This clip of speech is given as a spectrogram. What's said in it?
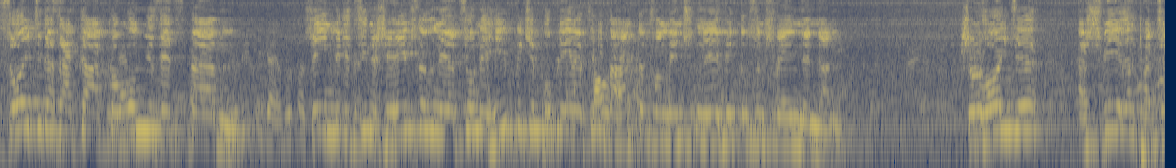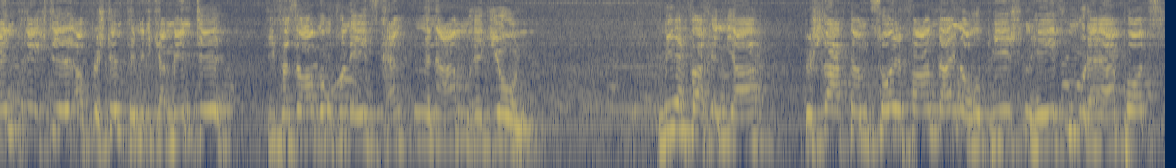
Sollte das ACTA-Abkommen umgesetzt werden, sehen medizinische Hilfsorganisationen erhebliche Probleme für die Behandlung von Menschen in Entwicklungs- und Schwellenländern. Schon heute erschweren Patentrechte auf bestimmte Medikamente die Versorgung von AIDS-Kranken in armen Regionen. Mehrfach im Jahr beschlagnahmen Zollfahnder in europäischen Häfen oder Airports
